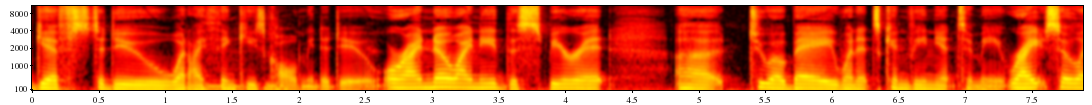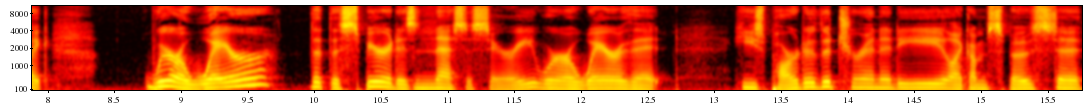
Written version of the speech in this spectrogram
gifts to do what I think he's called me to do. Or I know I need the spirit uh, to obey when it's convenient to me, right? So like we're aware that the spirit is necessary. We're aware that he's part of the trinity. Like i'm supposed to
